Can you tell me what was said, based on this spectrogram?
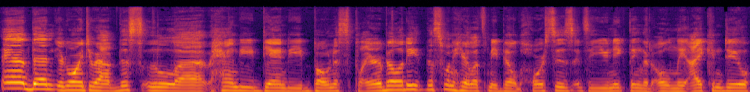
And then you're going to have this little uh, handy dandy bonus player ability. This one here lets me build horses. It's a unique thing that only I can do,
